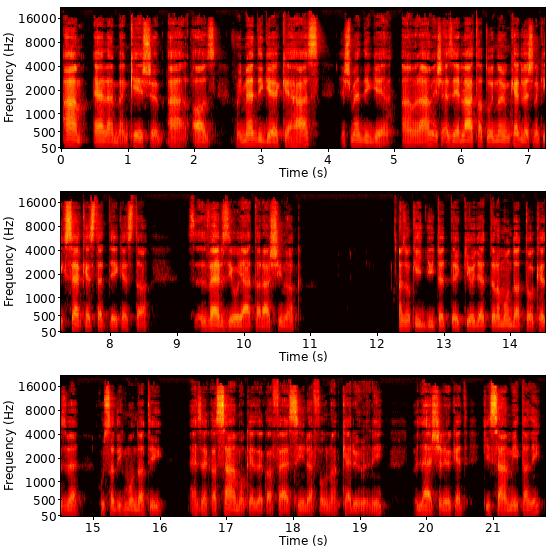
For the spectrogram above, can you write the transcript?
Ám ellenben később áll az, hogy meddig él Kehász, és meddig él Amram, és ezért látható, hogy nagyon kedves, akik szerkesztették ezt a verzióját a Rásinak, azok így gyűjtötték ki, hogy ettől a mondattól kezdve 20. mondatig ezek a számok, ezek a felszínre fognak kerülni, hogy lehessen őket kiszámítani.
